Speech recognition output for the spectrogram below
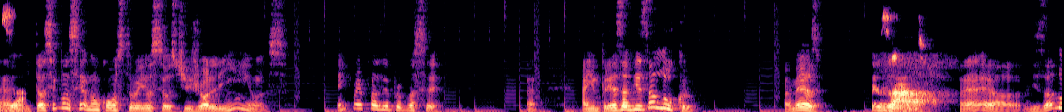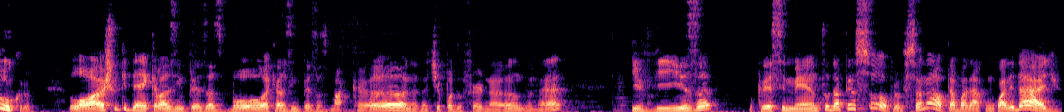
Né? Então, se você não construir os seus tijolinhos, quem que vai fazer por você? Né? A empresa visa lucro, não é mesmo? Exato. É, ela visa lucro. Lógico que tem aquelas empresas boas, aquelas empresas bacanas, né, tipo a do Fernando, né? Que visa o crescimento da pessoa, profissional, trabalhar com qualidade.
